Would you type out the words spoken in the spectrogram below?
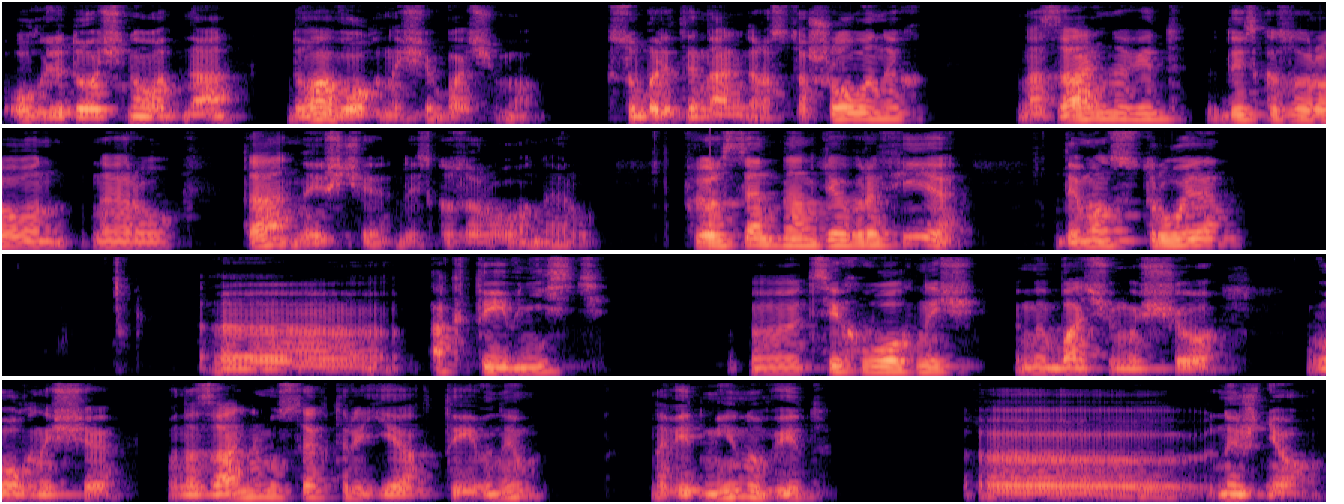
огляду очного дна. Два вогнища бачимо субретинально розташованих, назально від дискозорового нерву та нижче дискозорового нерву. Флюоресцентна ангіографія демонструє е, активність е, цих вогнищ. Ми бачимо, що вогнище в назальному секторі є активним, на відміну від е, нижнього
